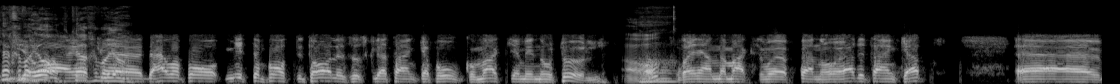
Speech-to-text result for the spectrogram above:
Kanske var jag, kanske var skulle- jag. Det här var på mitten på 80-talet så skulle jag tanka på OK-macken vid Norrtull. Ja. Det var den enda mack som var öppen och jag hade tankat. Eh,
